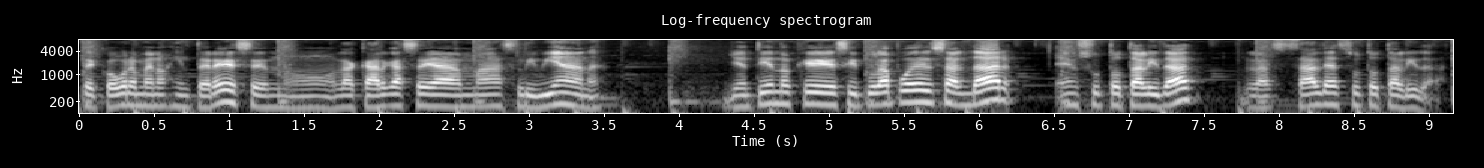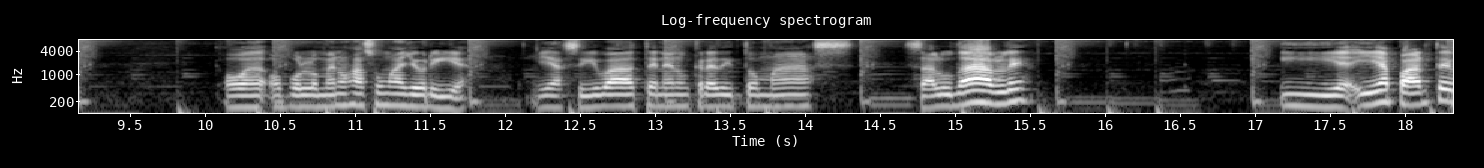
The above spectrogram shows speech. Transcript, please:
te cobre menos intereses, no la carga sea más liviana. Yo entiendo que si tú la puedes saldar en su totalidad, la salde a su totalidad. O, por lo menos a su mayoría. Y así va a tener un crédito más saludable y, aparte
